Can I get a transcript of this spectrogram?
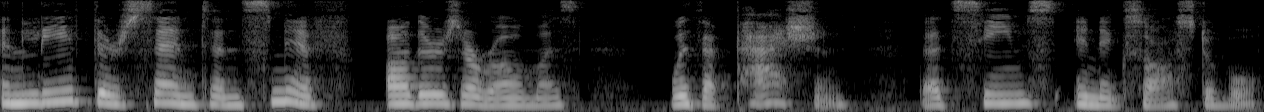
and leave their scent and sniff others' aromas with a passion that seems inexhaustible.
